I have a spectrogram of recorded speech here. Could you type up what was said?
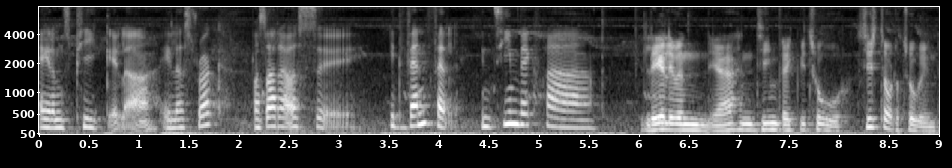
Adams Peak eller Ellis Rock. Og så er der også øh, et vandfald en time væk fra... Det ligger lige en, ja, en time væk. Vi tog, sidste år der tog vi en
